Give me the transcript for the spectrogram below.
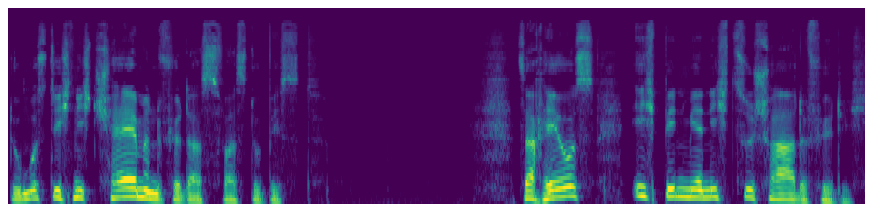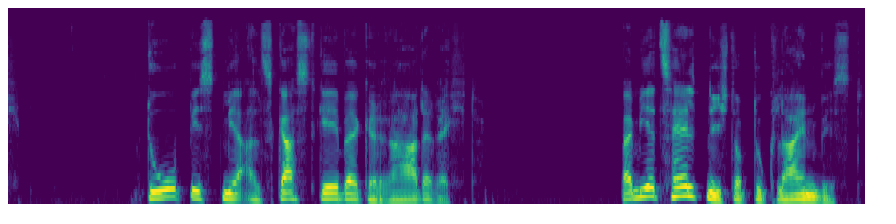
Du musst dich nicht schämen für das, was du bist. Zachäus, ich bin mir nicht zu schade für dich. Du bist mir als Gastgeber gerade recht. Bei mir zählt nicht, ob du klein bist.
